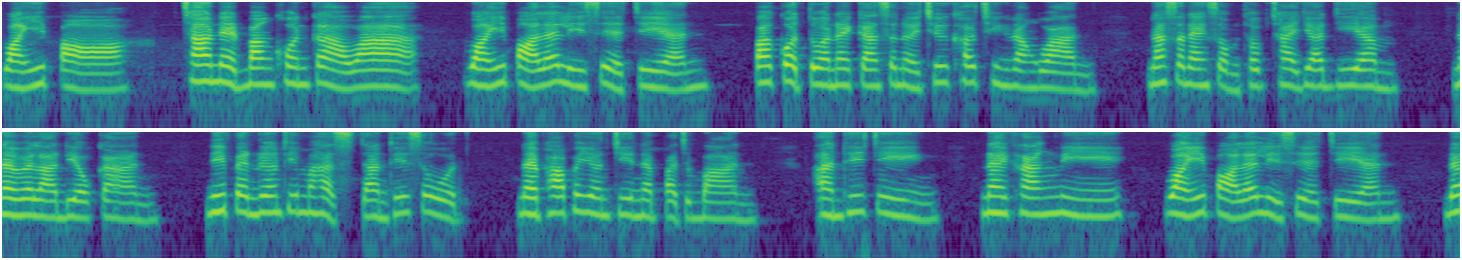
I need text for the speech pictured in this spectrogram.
หวังอีปอ ชาวเน็ตบางคนกล่าวว่าหวังอีปอและหลีเสี่ยเจียน ปรากฏตัวในการเสนอชื่อเข้าชิงรางวัล นักแสดงสมทบชายยอดเยี่ยม ในเวลาเดียวกัน นี่เป็นเรื่องที่มหัศจรรย์ที่สุด ในภาพยนตร์จีนในปัจจุบัน อันที่จริง ในครั้งนี้ หวังอีป๋อและหลีเสี่ยเจียน ได้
